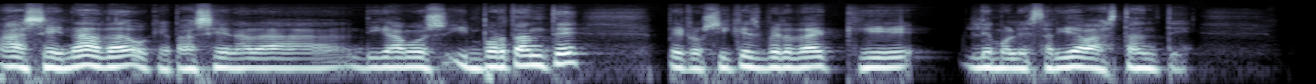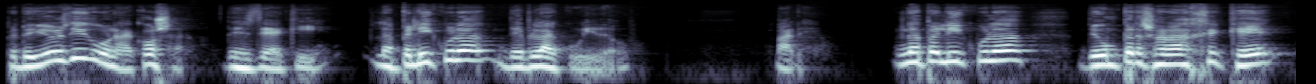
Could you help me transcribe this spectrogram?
pase nada o que pase nada, digamos, importante, pero sí que es verdad que le molestaría bastante. Pero yo os digo una cosa desde aquí. La película de Black Widow. Vale. Una película de un personaje que,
